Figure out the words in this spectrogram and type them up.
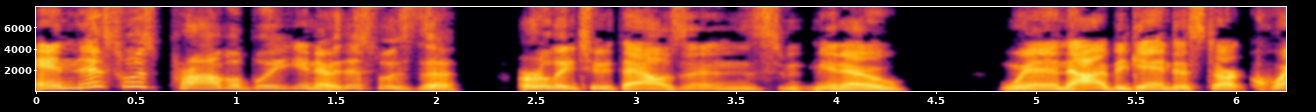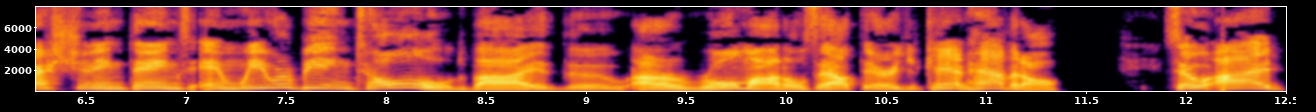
And this was probably, you know, this was the early 2000s, you know, when I began to start questioning things and we were being told by the, our role models out there, you can't have it all. So I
